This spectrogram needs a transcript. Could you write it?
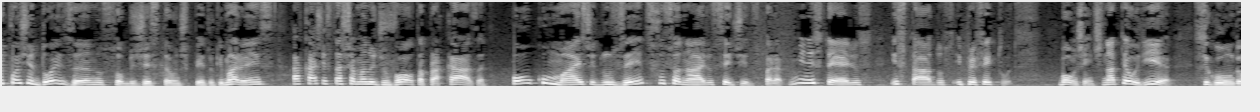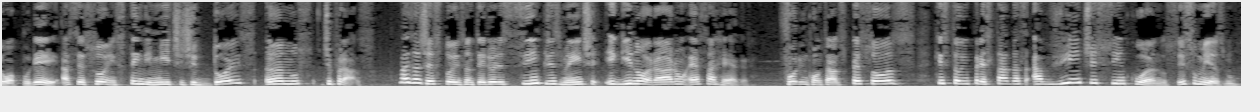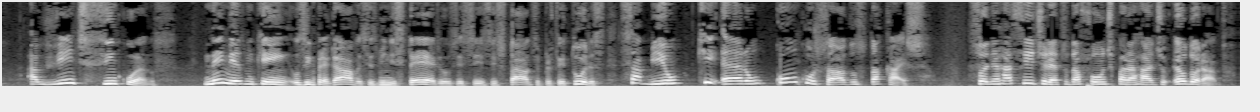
Depois de dois anos sob gestão de Pedro Guimarães, a Caixa está chamando de volta para casa pouco mais de 200 funcionários cedidos para ministérios, estados e prefeituras. Bom, gente, na teoria, segundo eu apurei, as sessões têm limite de dois anos de prazo. Mas as gestões anteriores simplesmente ignoraram essa regra. Foram encontradas pessoas que estão emprestadas há 25 anos. Isso mesmo, há 25 anos. Nem mesmo quem os empregava, esses ministérios, esses estados e prefeituras, sabiam que eram concursados da Caixa. Sônia Raci, direto da fonte para a Rádio Eldorado.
